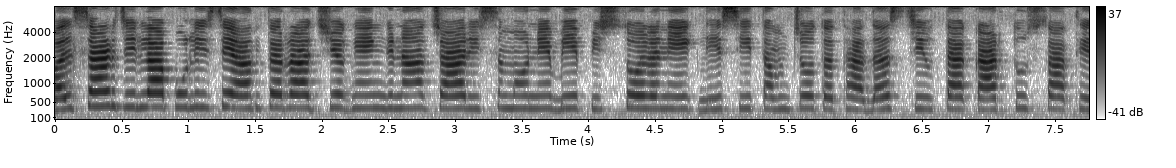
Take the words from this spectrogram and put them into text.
વલસાડ જિલ્લા પોલીસે આંતરરાજ્ય ગેંગના ચાર ઇસમોને બે પિસ્તોલ અને એક દેશી તમચો તથા દસ જીવતા કારતૂસ સાથે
